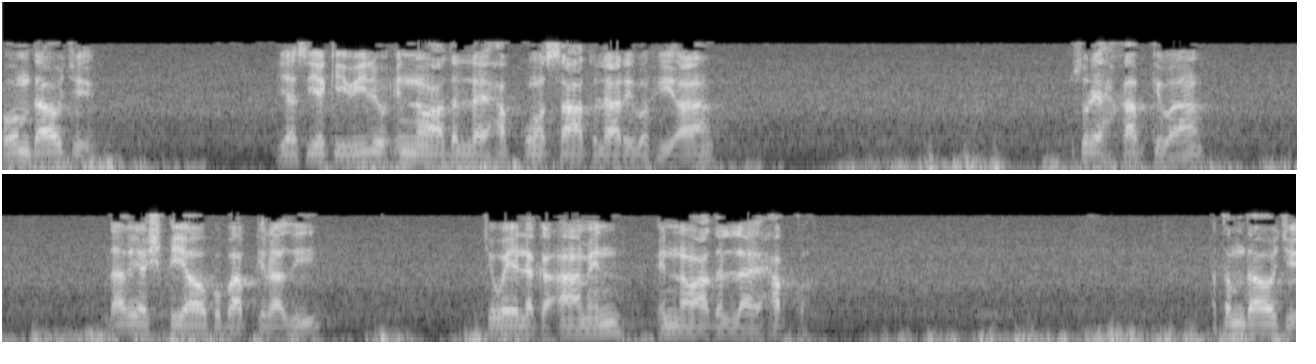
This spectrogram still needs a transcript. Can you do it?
هم داو چې یا سیه کی ویلو ان وعد الله حق والساعه لا ريب فيها سوره احقاف کې وا داغه اشقیا په باب کې راځي چې ویلک امن ان وعد الله حق اتم داو چې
